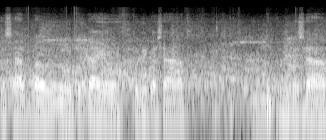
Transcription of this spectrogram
कसे आहात भाऊ? मी ते काय तुम्ही कशा आहात? तुम्ही कशा आहात?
